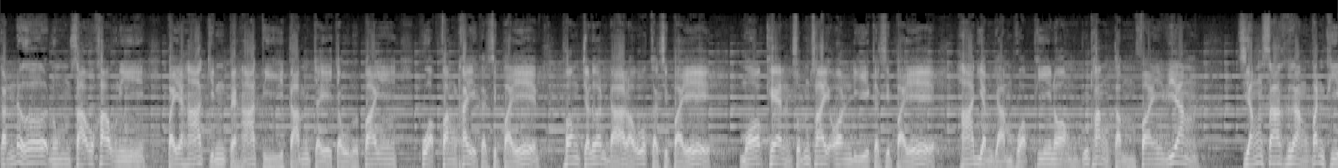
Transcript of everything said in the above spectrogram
กันเด้อหนุ่มสาวเข้านี่ ไปหากินไปหาตีตามใจเจ้าหลุดไป พวกฟังไข่ก็สิไป ท่องเจริญดาเหลาก็สิไป หมอแค้นสมชายอ่อนดีก็สิไป หาเยี่ยมยามพวกพี่น้องอยู่ทั้งกำไฟเวียง เสียงซาเครื่องวันที่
